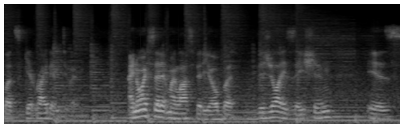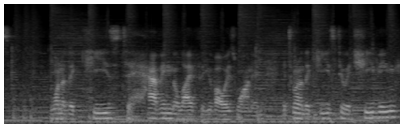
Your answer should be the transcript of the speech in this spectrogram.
let's get right into it. I know I said it in my last video, but visualization is one of the keys to having the life that you've always wanted. It's one of the keys to achieving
